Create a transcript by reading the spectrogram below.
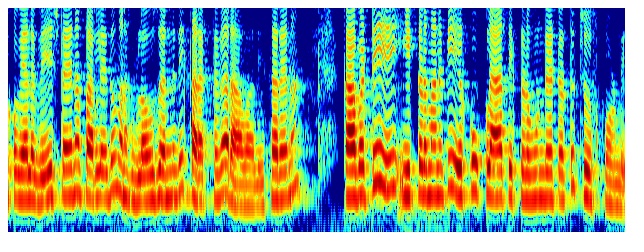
ఒకవేళ వేస్ట్ అయినా పర్లేదు మనకు బ్లౌజ్ అనేది కరెక్ట్గా రావాలి. సరేనా? కాబట్టి ఇక్కడ మనకి ఎక్కువ క్లాత్ ఇక్కడ ఉండేటట్టు చూసుకోండి.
